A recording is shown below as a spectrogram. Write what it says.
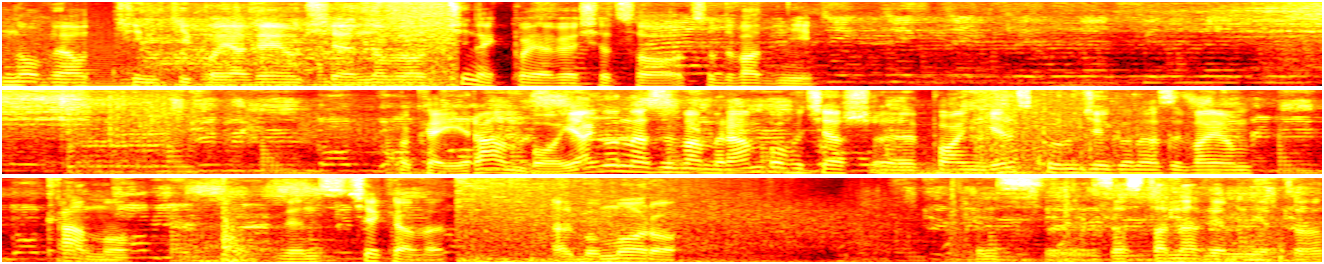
nowe odcinki pojawiają się, nowy odcinek pojawia się co, co dwa dni. Okej, Rambo. Ja go nazywam Rambo, chociaż e, po angielsku ludzie go nazywają Camo, więc ciekawe. Albo Moro. Więc e, zastanawia mnie to.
